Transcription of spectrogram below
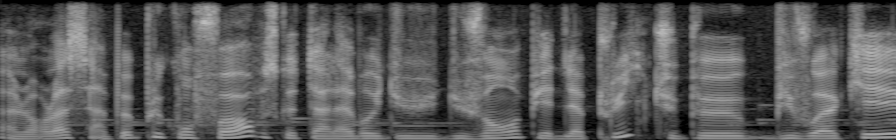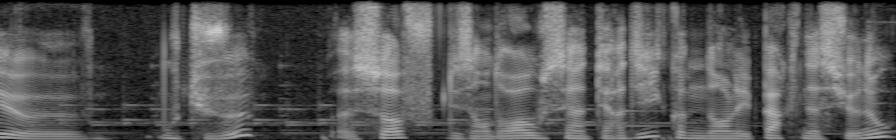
Alors là, c'est un peu plus confort parce que tu es à l'abri du, vent puis de la pluie. Tu peux bivouaquer euh, où tu veux. euh, Sauf les endroits où c'est interdit, comme dans les parcs nationaux,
